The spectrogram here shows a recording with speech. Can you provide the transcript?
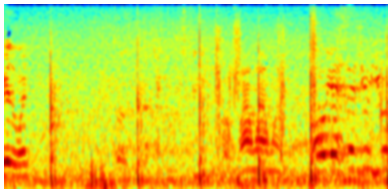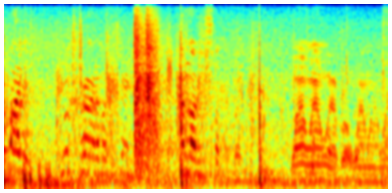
Hear the wind? Wow, wow, wow. Oh yeah, it says you. You were about to. You were crying about the same. I'm not even slipping, bro. Wow, wow, wow, bro. Wow, wow, wow.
